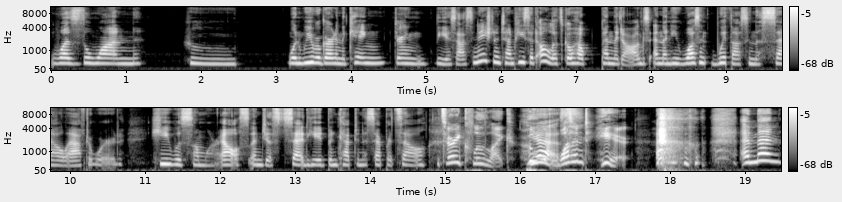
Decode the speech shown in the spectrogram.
was the one who when we were guarding the king during the assassination attempt, he said, Oh, let's go help pen the dogs. And then he wasn't with us in the cell afterward. He was somewhere else and just said he had been kept in a separate cell. It's very clue like. Who Yes. wasn't here? and then,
